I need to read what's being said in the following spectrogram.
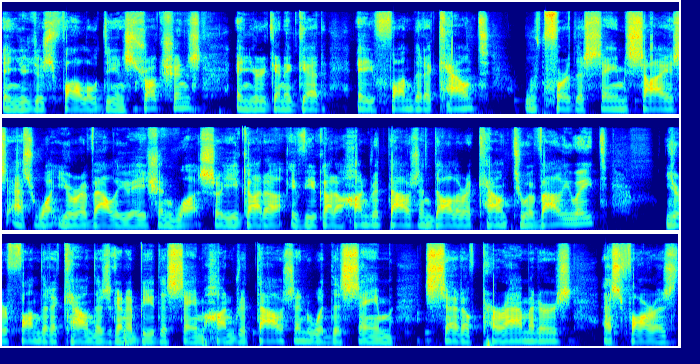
and you just follow the instructions, and you're going to get a funded account for the same size as what your evaluation was. So you got a if you got a hundred thousand dollar account to evaluate, your funded account is going to be the same hundred thousand with the same set of parameters as far as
